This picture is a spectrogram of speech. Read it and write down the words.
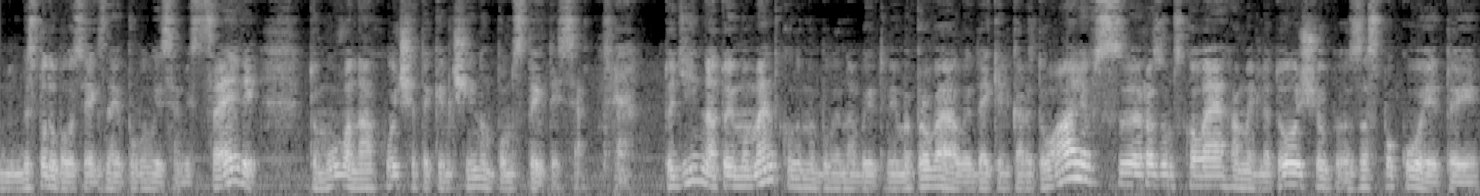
не сподобалося, як з нею повелися місцеві, тому вона хоче таким чином помститися. Тоді, на той момент, коли ми були на битві, ми провели декілька ритуалів з, разом з колегами для того, щоб заспокоїти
